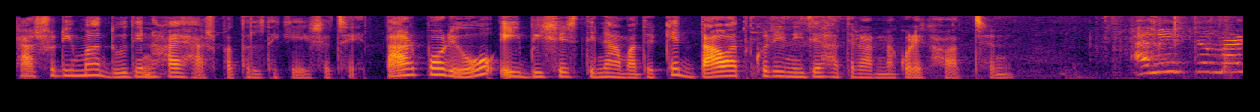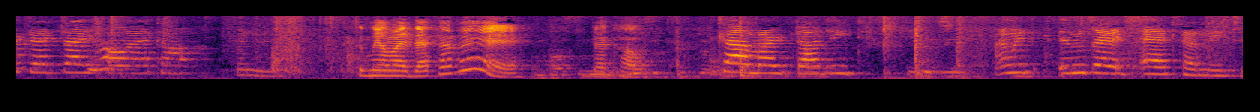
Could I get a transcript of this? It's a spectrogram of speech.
শাশুড়ি মা দুদিন হয় হাসপাতাল থেকে এসেছে। তারপরেও এই বিশেষ দিনে আমাদেরকে দাওয়াত করে নিজে হাতে রান্না করে খাওয়াচ্ছেন। আমি তোমার চাচাই হওয়া এটা তুমি আমায় দেখাবে? দেখাও। আমার দাদি আমি ইনসাইড এটা নিতে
